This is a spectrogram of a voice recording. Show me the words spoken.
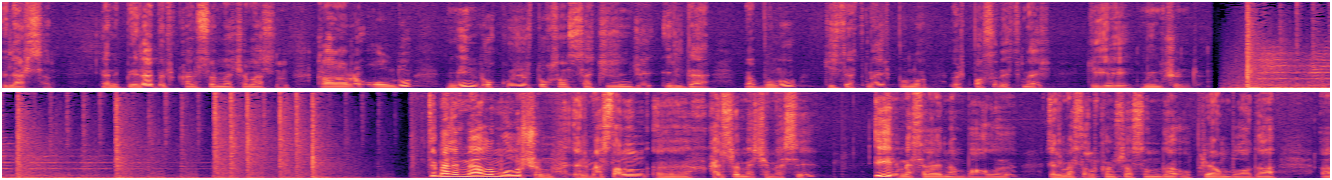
bilərsən. Yəni belə bir Konstitusiya Məhkəməsinin qərarı oldu 1998-ci ildə və bunu gizlətmək, bunu örtbasır etmək qeyri-mümkündür. Deməli məlum olur ki, Ermənistanın e, Konstitusiya Məhkəməsi eyni məsələ ilə bağlı Ermənistan konstitusiyasında o preambulada e,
